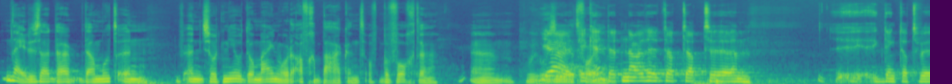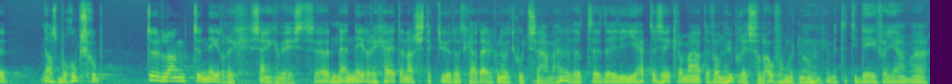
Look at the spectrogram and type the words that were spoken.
Nee, dus daar, daar, daar moet een, een soort nieuw domein worden afgebakend of bevochten. Um, hoe, hoe ja, zie je dat voor ik, je? Dat, nou, dat, dat, um, ik denk dat we als beroepsgroep te lang te nederig zijn geweest. En nederigheid en architectuur, dat gaat eigenlijk nooit goed samen. Hè? Dat, je hebt een zekere mate van hubris, van overmoed nodig. Mm. Met het idee van, ja, maar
